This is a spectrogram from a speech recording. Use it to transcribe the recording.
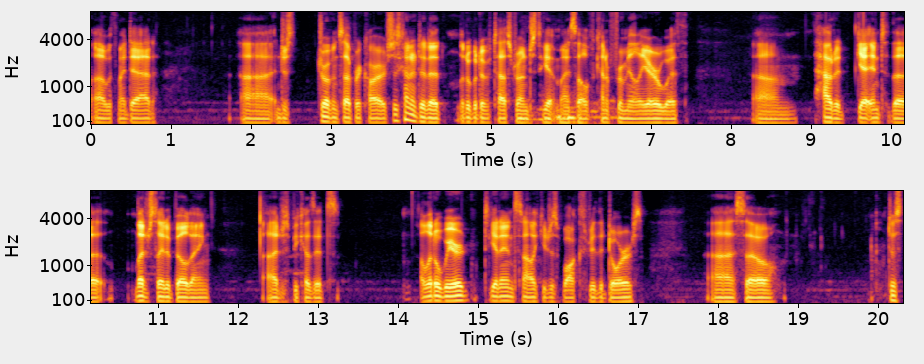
uh, with my dad uh, and just drove in separate cars. Just kind of did a little bit of a test run just to get myself kind of familiar with um, how to get into the legislative building, uh, just because it's a little weird to get in. It's not like you just walk through the doors. Uh, so just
